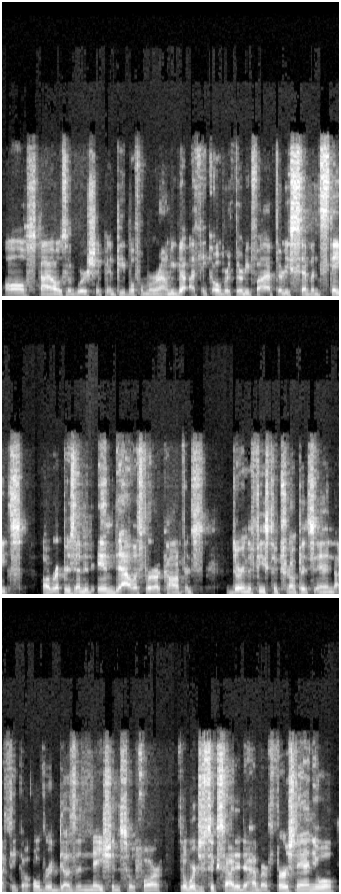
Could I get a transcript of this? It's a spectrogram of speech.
all styles of worship and people from around. We've got, I think, over 35, 37 states uh, represented in Dallas for our conference during the Feast of Trumpets, and I think uh, over a dozen nations so far. So we're just excited to have our first annual,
